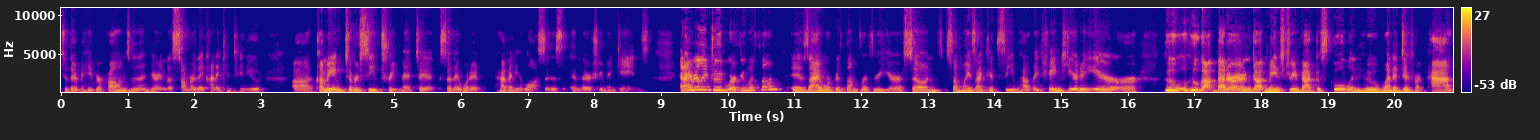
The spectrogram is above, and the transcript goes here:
to their behavior problems, and then during the summer they kind of continued uh, coming to receive treatment to, so they wouldn't have any losses in their treatment gains and I really enjoyed working with them. Is I worked with them for three years, so in some ways I could see how they changed year to year, or who who got better and got mainstream back to school, and who went a different path,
